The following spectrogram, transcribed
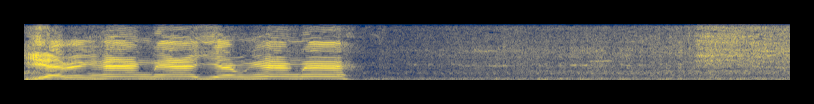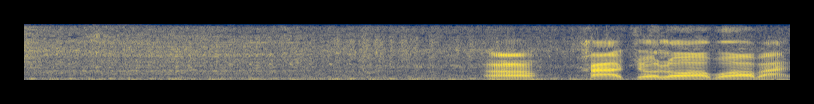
เหยียบแห้งๆนะเหยียบแห้งๆนะเอาวข้าจอรอบ่บาน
